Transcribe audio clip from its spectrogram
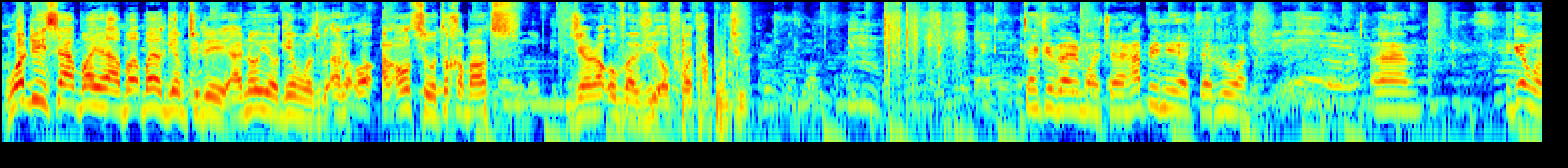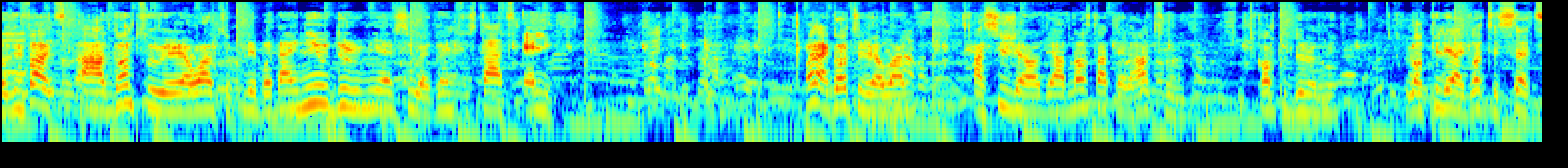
What do you say about your about, about your game today? I know your game was good. And, and also talk about general overview of what happened to Thank you very much. Uh, Happy New Year to everyone. Um, the game was, in fact, I had gone to Area 1 to play, but I knew Durumi FC were going to start early. When I got to Area 1, as usual, they had not started. I had to come to Durumi. Luckily, I got a set.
